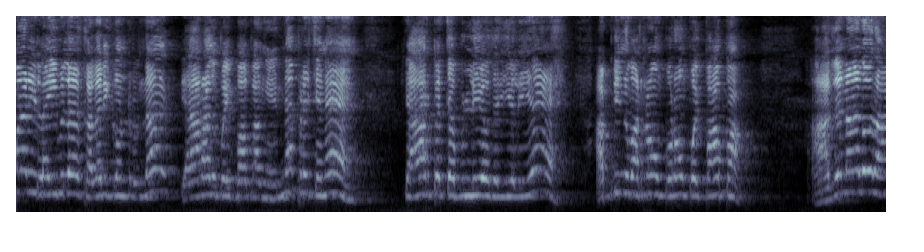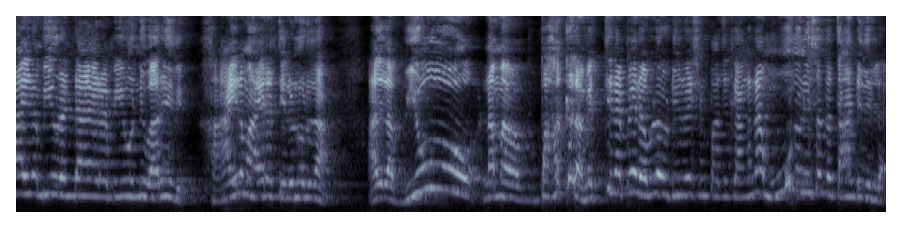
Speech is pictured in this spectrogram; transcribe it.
மாதிரி லைவில் கதறி கொண்டு யாராவது போய் பார்ப்பாங்க என்ன பிரச்சனை? யார் பெற்ற புள்ளியோ தெரியலையே? அப்படின்னு வர்றவன் போகிறோம் போய் பார்ப்பான். அதனால ஒரு ஆயிரம் வியூ ரெண்டாயிரம் வியூன்னு வருது. ஆயிரம் ஆயிரத்தி எழுநூறு தான். அதில் வியூ நம்ம பார்க்கலாம். எத்தனை பேர் எவ்வளோ டியூரேஷன் பார்த்துருக்காங்கன்னா மூணு நிமிஷத்தை தாண்டுது இல்லை.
